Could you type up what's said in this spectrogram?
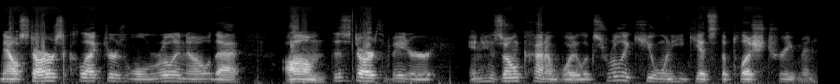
Now, Star Wars collectors will really know that, um, this Darth Vader, in his own kind of way, looks really cute when he gets the plush treatment.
